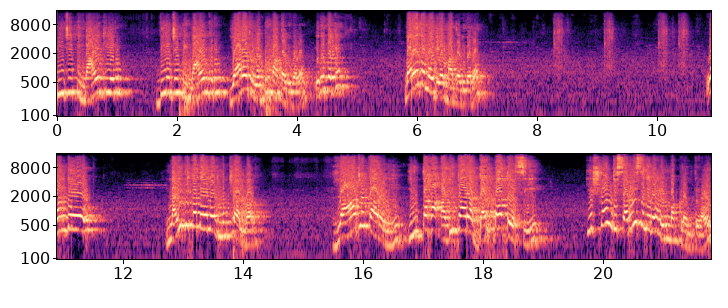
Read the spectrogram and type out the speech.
ಬಿಜೆಪಿ ನಾಯಕಿಯರು ಬಿಜೆಪಿ ನಾಯಕರು ಯಾರಾದ್ರೂ ಒಬ್ರು ಮಾತಾಡಿದ್ದಾರೆ ಇದ್ರ ಬಗ್ಗೆ ನರೇಂದ್ರ ಮೋದಿ ಅವರು ಮಾತಾಡಿದ್ದಾರೆ ಒಂದು ನೈತಿಕತೆ ಅನ್ನೋದು ಮುಖ್ಯ ಅಲ್ವಾ? ರಾಜಕಾರಣಿ ಇಂತಹ ಅಧಿಕಾರ ದರ್ಪ ತೋರಿಸಿ ಎಷ್ಟೊಂದು ಸರ್ವಿಸ್ ಅಲ್ಲಿರೋ ಹೆಣ್ಮಕ್ಳಂತೆ, ಅವ್ರ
